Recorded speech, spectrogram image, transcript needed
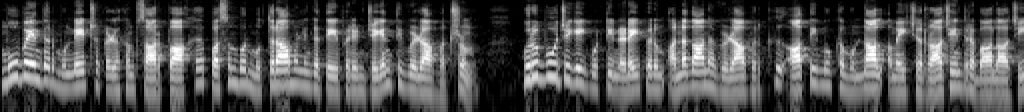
மூவேந்தர் முன்னேற்றக் கழகம் சார்பாக பசும்பொன் முத்துராமலிங்க தேவரின் ஜெயந்தி விழா மற்றும் குரு பூஜையை ஒட்டி நடைபெறும் அன்னதான விழாவிற்கு அதிமுக முன்னாள் அமைச்சர் ராஜேந்திர பாலாஜி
